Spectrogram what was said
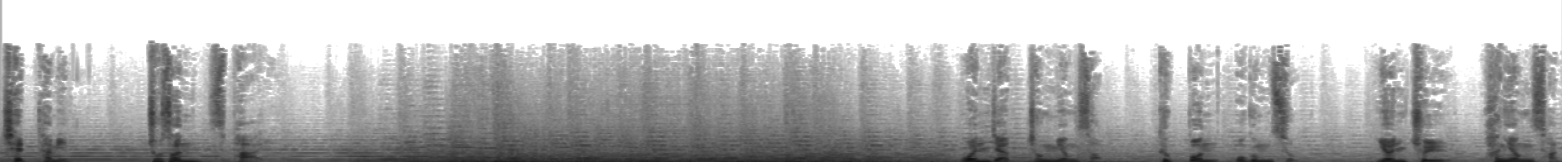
채타민 조선 스파이. 원작 정명섭 극본 오금숙 연출 황영선.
